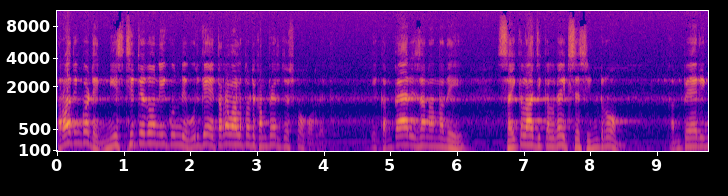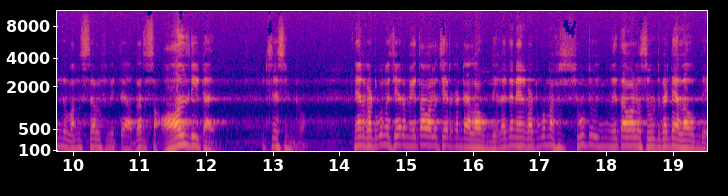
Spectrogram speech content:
తర్వాత ఇంకోటి నీ స్థితి ఏదో నీకుంది ఊరికే ఇతర వాళ్ళతో కంపేర్ చేసుకోకూడదు. ఈ కంపారిజన్ అన్నది సైకలాజికల్గా it's a syndrome comparing oneself with others all the time it's a syndrome నేను కట్టుకున్న చీర మిగతా వాళ్ళ చీర కంటే ఎలా ఉంది? లేదా నేను కట్టుకున్న సూట్ మిగతా వాళ్ళ సూట్ కంటే ఎలా ఉంది?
